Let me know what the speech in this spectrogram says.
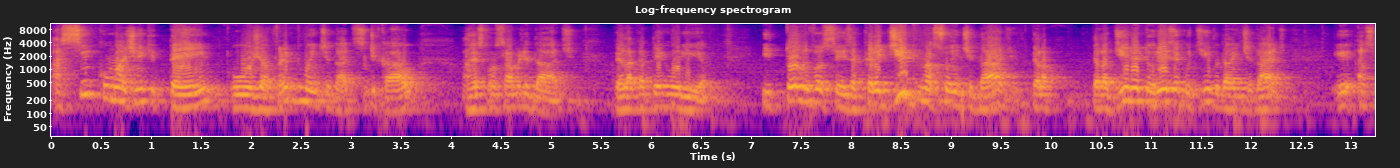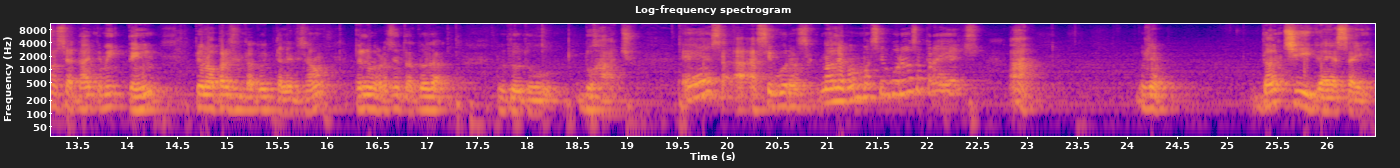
Assim como a gente tem hoje à frente de uma entidade sindical a responsabilidade pela categoria e todos vocês acreditam na sua entidade, pela, pela diretoria executiva da entidade, e a sociedade também tem pelo apresentador de televisão, pelo apresentador da- do, do, do- do rádio. É essa a, a segurança. Nós levamos uma segurança para eles. Ah, por exemplo, da antiga essa aí.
